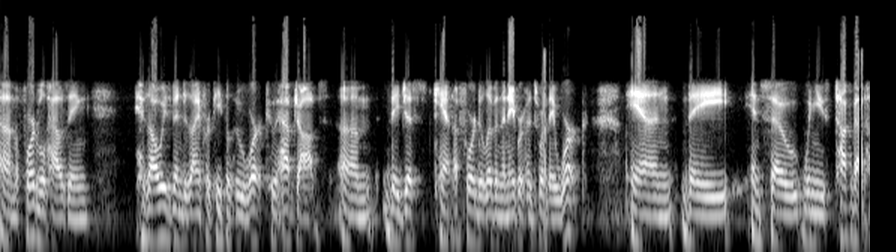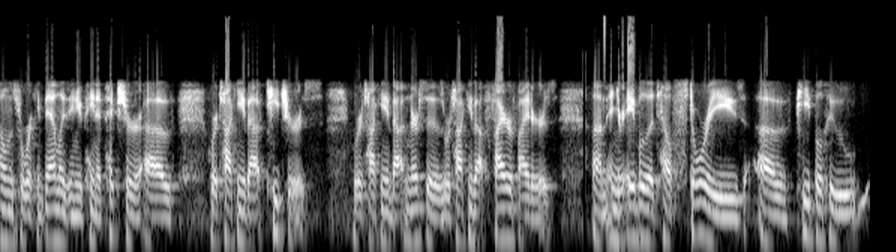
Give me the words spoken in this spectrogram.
um, affordable housing, has always been designed for people who work, who have jobs. Um, they just can't afford to live in the neighborhoods where they work, and they and so when you talk about homes for working families and you paint a picture of, we're talking about teachers, we're talking about nurses, we're talking about firefighters, um, and you're able to tell stories of people who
